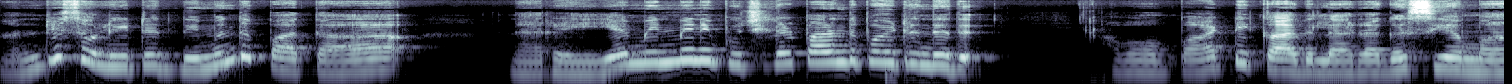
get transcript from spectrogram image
நன்றி சொல்லிட்டு நிமிந்து பார்த்தா நிறைய மின்மினி பூச்சிகள் பறந்து போயிட்டு இருந்தது. அவன் பாட்டி காதில் ரகசியமா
